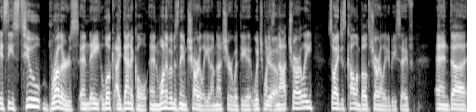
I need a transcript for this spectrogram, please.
it's these two brothers, and they look identical. And one of them is named Charlie, and I'm not sure what the which one Yeah. is not Charlie, so I just call them both Charlie to be safe. And uh,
